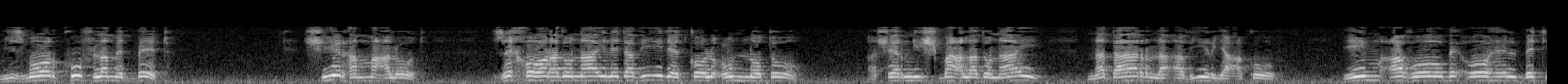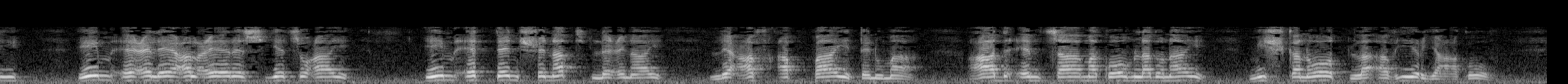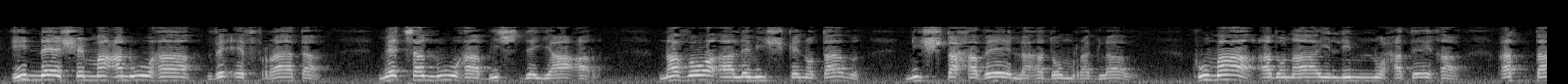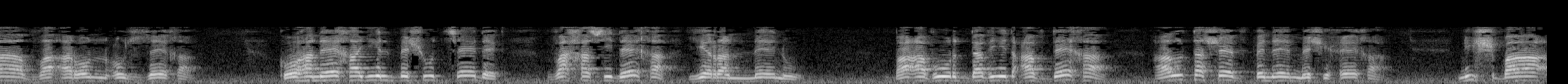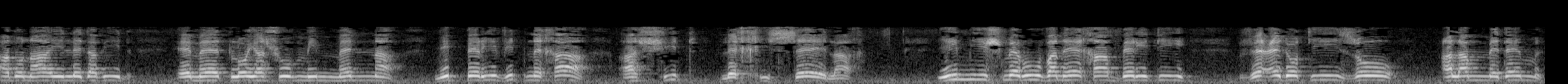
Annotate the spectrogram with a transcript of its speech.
מזמור קל"ב שיר המעלות זכור אדוני לדוד את כל עונותו, אשר נשבע לאדוני, נדר לאוויר יעקב. אם אבוא באוהל ביתי, אם אעלה על ערש יצועי, אם אתן שנת לעיני, לעפעפי תנומה, עד אמצא מקום לאדוני, משכנות לאוויר יעקב. הנה שמענוה ואפרתה, מצנוה בשדה יער. נבואה למשכנותיו, נשתחווה לאדום רגליו. קומה, אדוני, למנוחתך, אתה וארון עוזיך. כהניך ילבשו צדק, וחסידיך ירננו. בעבור דוד עבדיך, אל תשב פני משיחך. נשבע אדוני לדוד, אמת לא ישוב ממנה, מפרי בטנך אשית לכיסא לך. אם ישמרו בניך בריתי, ועדותי זו אלמדם,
